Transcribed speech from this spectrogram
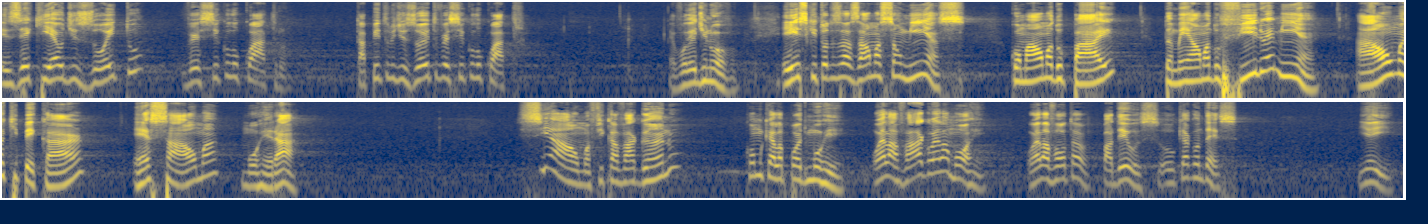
Ezequiel 18, versículo 4. Capítulo 18, versículo 4. Eu vou ler de novo. Eis que todas as almas são minhas, como a alma do Pai, também a alma do Filho é minha. A alma que pecar, essa alma morrerá. Se a alma fica vagando, como que ela pode morrer? Ou ela vaga ou ela morre. Ou ela volta para Deus, ou o que acontece? E aí?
